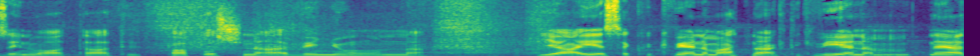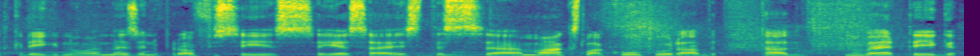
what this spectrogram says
uz invaliditāti, paplašināja viņu. Un, Jā, iesaku ikvienam atnākt, tik vienam, neatkarīgi no nezinu, profesijas, iesaistes mākslā, kultūrā, bet tāda nu, vērtīga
